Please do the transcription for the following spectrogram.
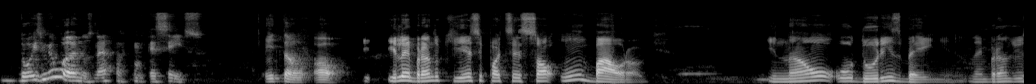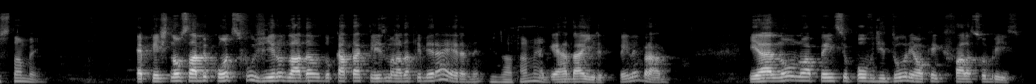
dois mil anos, né, para acontecer isso. Então, ó. E, e, lembrando que esse pode ser só um Balrog e não o Durinsbane. Lembrando isso também. É porque a gente não sabe quantos fugiram lá do, do cataclisma lá da Primeira Era, né? Exatamente. A Guerra da Ira, bem lembrado. E lá no, no apêndice O Povo de Durin, o que que fala sobre isso?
